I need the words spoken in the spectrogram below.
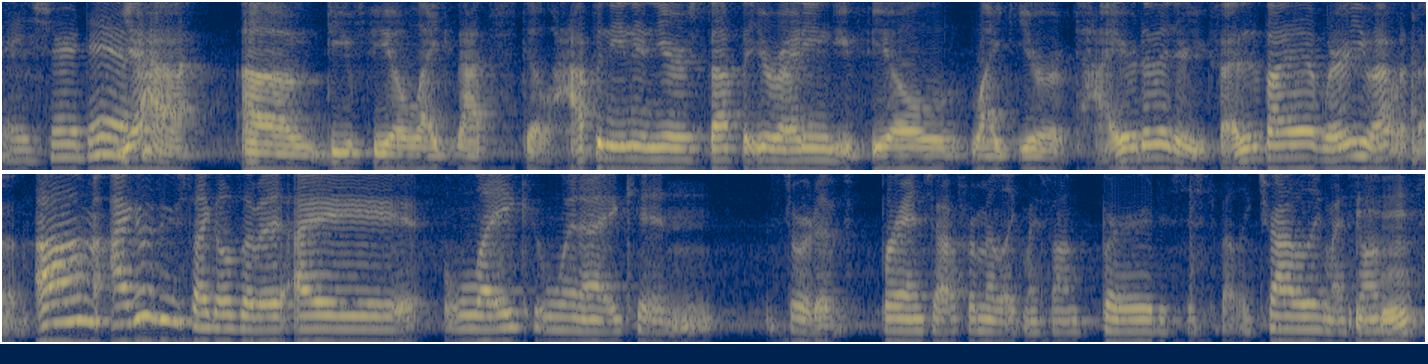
they sure do. yeah. Um, do you feel like that's still happening in your stuff that you're writing? Do you feel like you're tired of it? Are you excited by it? Where are you at with that? Um, I go through cycles of it. I like when I can sort of branch out from it. Like my song "Bird" is just about like traveling. My song Mm-hmm.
